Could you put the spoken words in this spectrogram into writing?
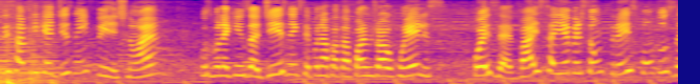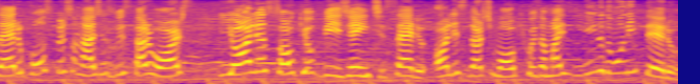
Vocês sabem o que é Disney Infinity, não é? Com os bonequinhos da Disney que você põe na plataforma e joga com eles? Pois é, vai sair a versão 3.0 com os personagens do Star Wars. E olha só o que eu vi, gente. Sério, olha esse Darth Maul, que coisa mais linda do mundo inteiro.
